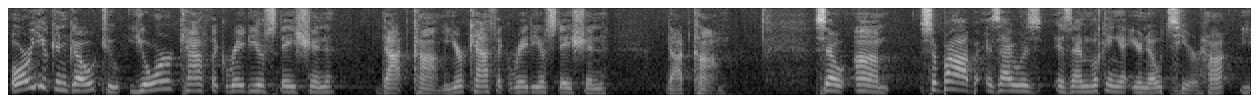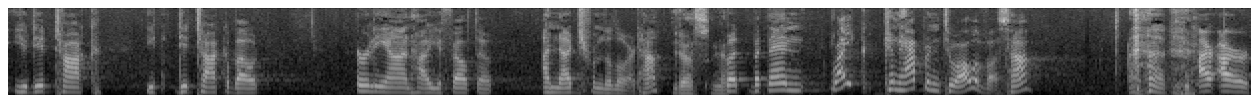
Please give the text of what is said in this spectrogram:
Or you can go to yourcatholicradiostation.com. Yourcatholicradiostation.com. So, um, so, Bob, as I was as I'm looking at your notes here, huh? You, you, did talk, you did talk about early on how you felt a, a nudge from the Lord, huh? Yes. Yeah. But but then, like can happen to all of us, huh? our our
